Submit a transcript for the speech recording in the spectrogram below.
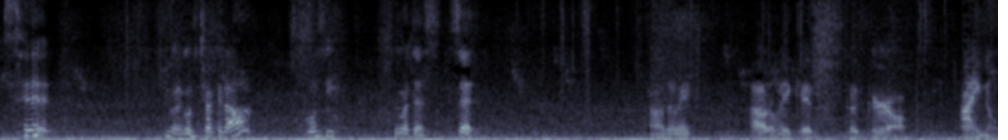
Sit. You want to go check it out? Go see. We want this. Sit. Out of the way. Out of the way, kid. Good girl. I know.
